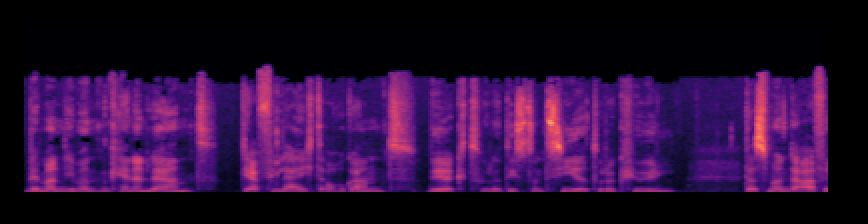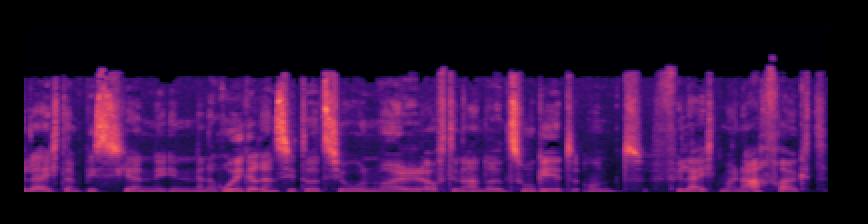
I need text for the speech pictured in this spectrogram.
wenn man jemanden kennenlernt, der vielleicht arrogant wirkt oder distanziert oder kühl, dass man da vielleicht ein bisschen in einer ruhigeren Situation mal auf den anderen zugeht und vielleicht mal nachfragt,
